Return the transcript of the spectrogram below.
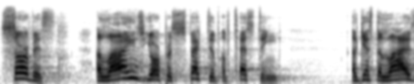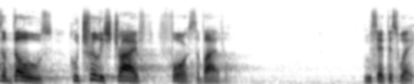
Service aligns your perspective of testing against the lives of those who truly strive for survival. Let me say it this way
